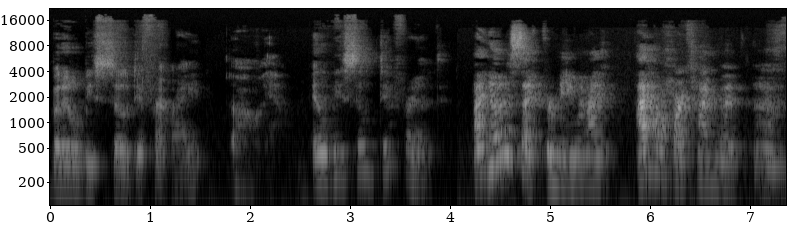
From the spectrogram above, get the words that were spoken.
But it'll be so different, right? oh yeah. It'll be so different. I notice, like for me, when I I have a hard time with um,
